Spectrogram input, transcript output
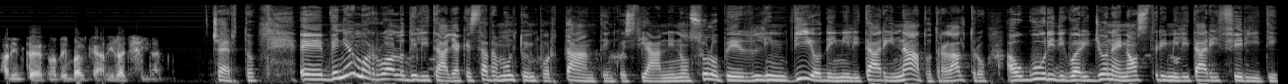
all'interno dei Balcani, la Cina. Certo. Eh, veniamo al ruolo dell'Italia che è stata molto importante in questi anni, non solo per l'invio dei militari in NATO, tra l'altro auguri di guarigione ai nostri militari feriti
